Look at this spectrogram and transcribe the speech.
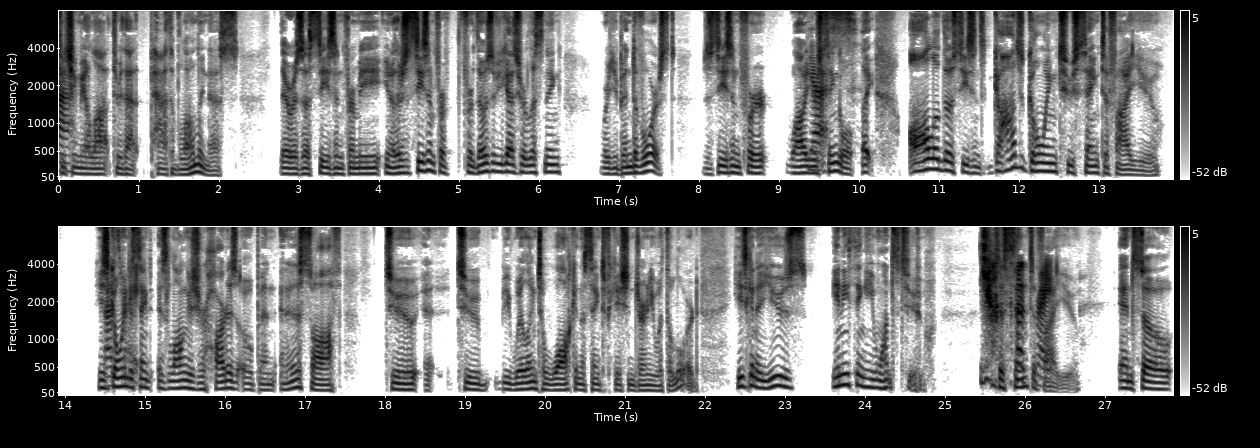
teaching me a lot through that path of loneliness. There was a season for me, you know, there's a season for for those of you guys who are listening where you've been divorced. There's a season for while you're Yes. single. Like all of those seasons, God's going to sanctify you. He's That's going to right. sanct as long as your heart is open and it is soft to to be willing to walk in the sanctification journey with the Lord. He's going to use anything he wants to yeah, to sanctify right. you. And so,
